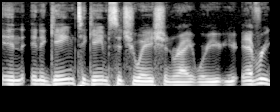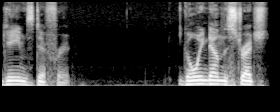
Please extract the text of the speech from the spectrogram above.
in in a game to game situation, right, where you, you, every game's different, going down the stretch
